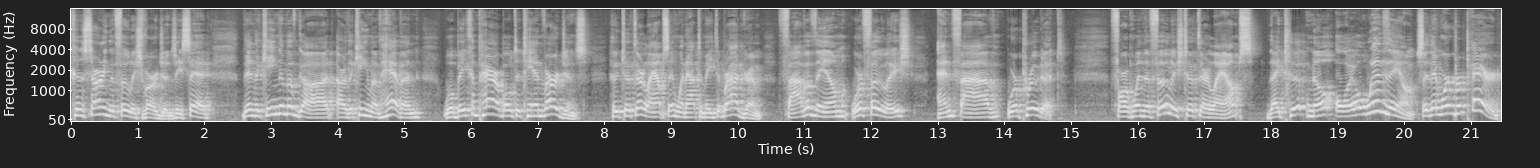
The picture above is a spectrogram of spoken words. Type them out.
concerning the foolish virgins, he said, Then the kingdom of God, or the kingdom of heaven, will be comparable to ten virgins who took their lamps and went out to meet the bridegroom. Five of them were foolish, and five were prudent. For when the foolish took their lamps, they took no oil with them, so they weren't prepared.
